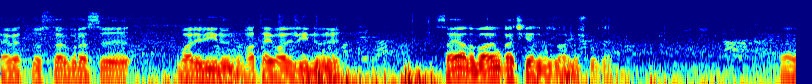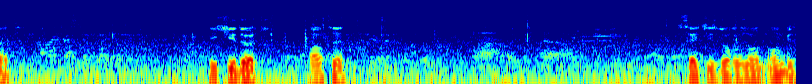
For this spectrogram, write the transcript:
Evet dostlar burası Valiliğin önü. Hatay Valiliğin önü. Sayalım bakalım kaç kedimiz varmış burada. Evet. 2, 4, 6, 8, 9, 10, 11.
